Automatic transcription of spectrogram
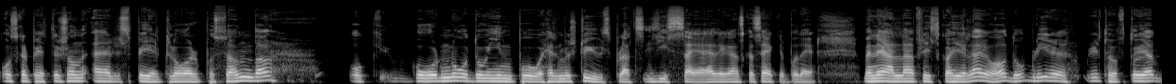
Oskar Pettersson, är spelklar på söndag. Och går nog då in på Helmer Styvs plats gissar jag, eller är ganska säker på det. Men är alla friska och hela, ja då blir det, blir det tufft. Och jag,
